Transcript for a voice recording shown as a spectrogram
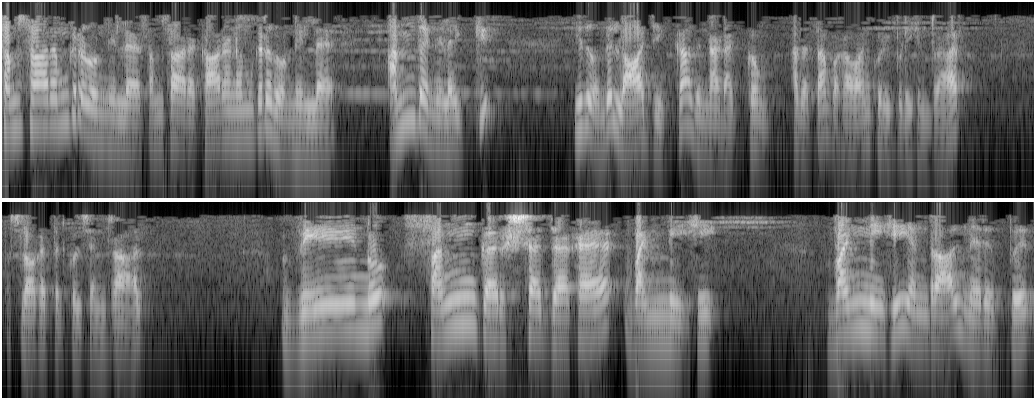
சம்சாரம்ங்கிறது ஒண்ணு இல்ல சம்சார காரணம்ங்கிறது ஒண்ணு இல்ல. அந்த நிலைக்கு இது வந்து லாஜிக்கா அது நடக்கும். அதைத்தான் பகவான் குறிப்பிடுகின்றார். ஸ்லோகத்திற்குள் சென்றால் வேணு சங்கர்ஷஜக வன்னிகி. வன்னிகி என்றால் நெருப்பு.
